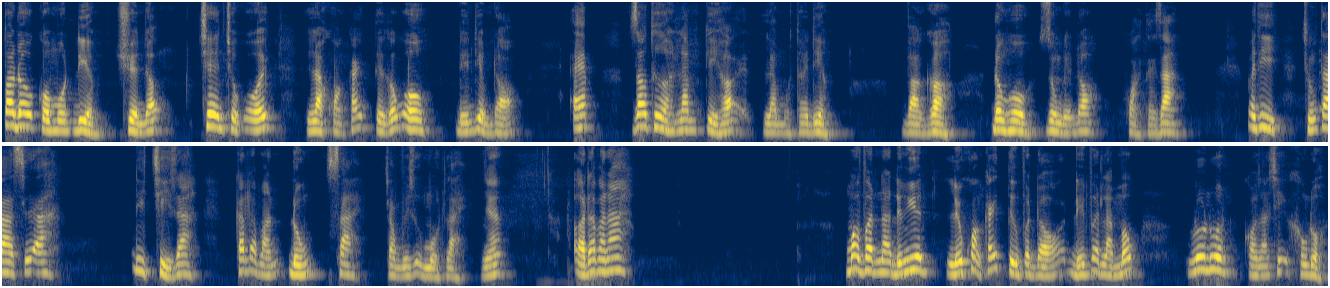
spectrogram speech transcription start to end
Tọa độ của một điểm chuyển động trên trục OX là khoảng cách từ góc O đến điểm đó. F. Giao thừa năm kỷ hợi là một thời điểm. Và G. Đồng hồ dùng để đo khoảng thời gian. Vậy thì chúng ta sẽ đi chỉ ra các đáp án đúng, sai trong ví dụ 1 này nhé. Ở đáp án A, mọi vật là đứng yên nếu khoảng cách từ vật đó đến vật làm mốc luôn luôn có giá trị không đổi.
